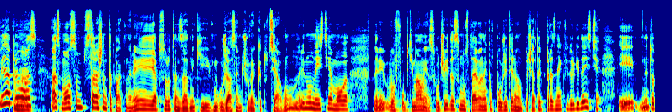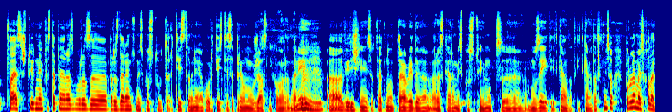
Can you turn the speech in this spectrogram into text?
Ми да, примерно Да. аз, аз мога съм страшен тапак, нали, и абсолютен задник и ужасен човек като цяло, нали, но наистина мога нали, в оптималния случай да съм оставил някакъв положителен отпечатък през някакви други действия. И не, то, това е също и до някаква степен разговора за раздарянето на изкуството от артиста. Нали, ако артистите са примерно ужасни хора, нали, Мгм. а, видиш ли, съответно, трябва ли да разкараме изкуството им от а, музеите и така нататък. И така нататък. В смисъл, проблема е сходен.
